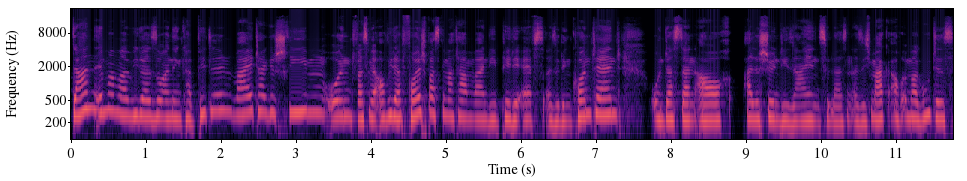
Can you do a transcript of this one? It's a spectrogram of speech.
dann immer mal wieder so an den Kapiteln weitergeschrieben und was mir auch wieder voll Spaß gemacht haben, waren die PDFs, also den Content und das dann auch alles schön designen zu lassen. Also ich mag auch immer gutes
